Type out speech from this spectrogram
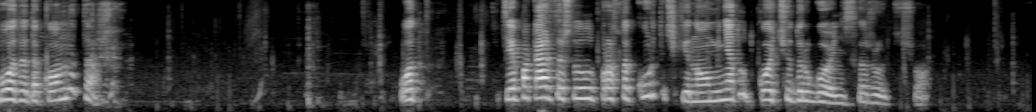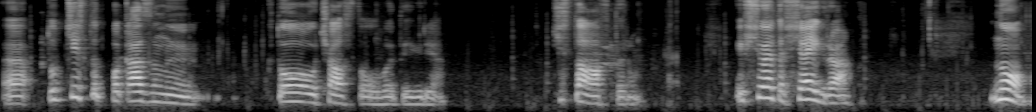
Вот эта комната. Вот Тебе покажется, что тут просто курточки, но у меня тут кое-что другое, не скажу, что. Э, тут чисто показаны, кто участвовал в этой игре. Чисто авторы. И все это вся игра. Но,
